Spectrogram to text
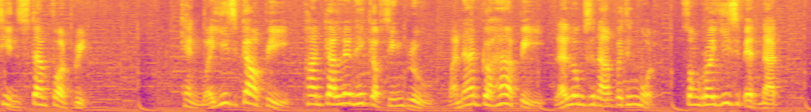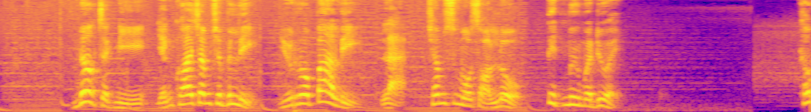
ถิ่นสแตมฟอร์ดบริดจ์แข่งไว้ 29 ปี ผ่านการเล่นให้กับสิงห์บลูมานานกว่า 5 ปี และลงสนามไปทั้งหมด 221 นัด นอกจากนี้ยังคว้าแชมป์แชมเปี้ยนลีกยูโรปาลีกและแชมป์สโมสรโลกติดมือมาด้วย เขา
